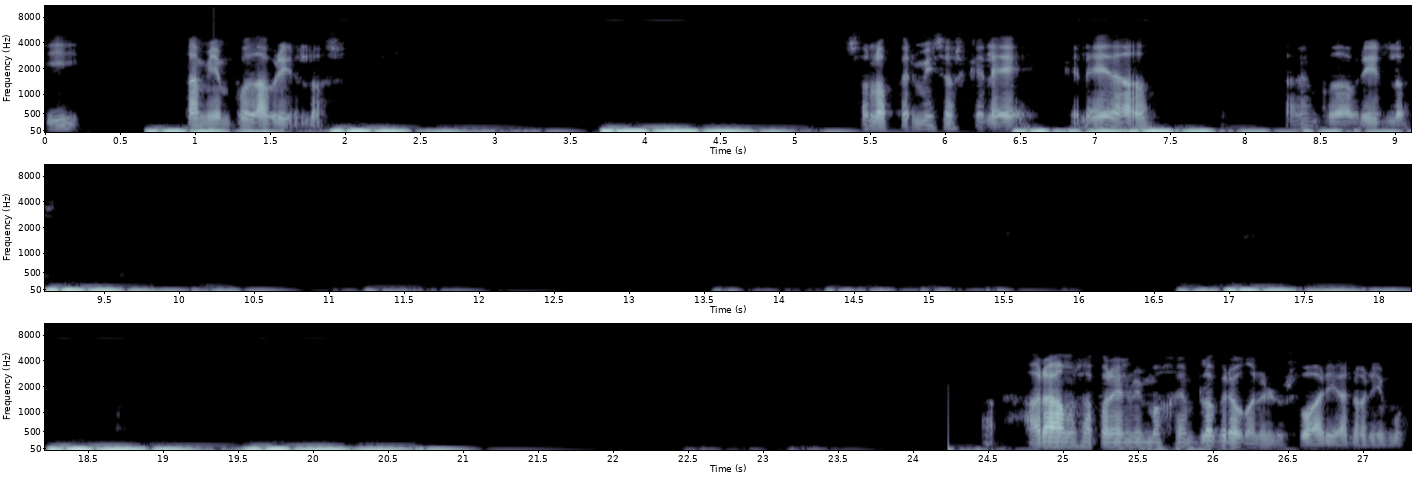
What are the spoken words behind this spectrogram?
y también puedo abrirlos. Son los permisos que le, que le he dado. También puedo abrirlos Ahora vamos a poner el mismo ejemplo pero con el usuario anónimo.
